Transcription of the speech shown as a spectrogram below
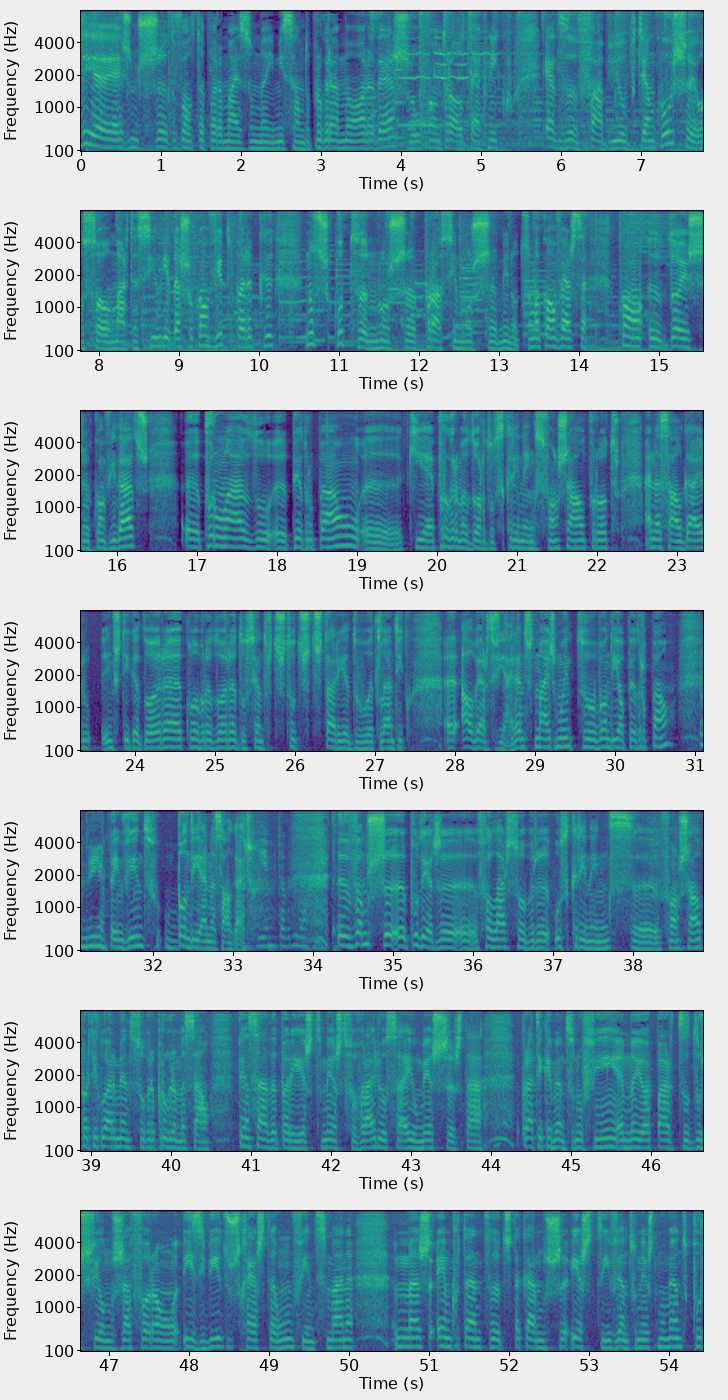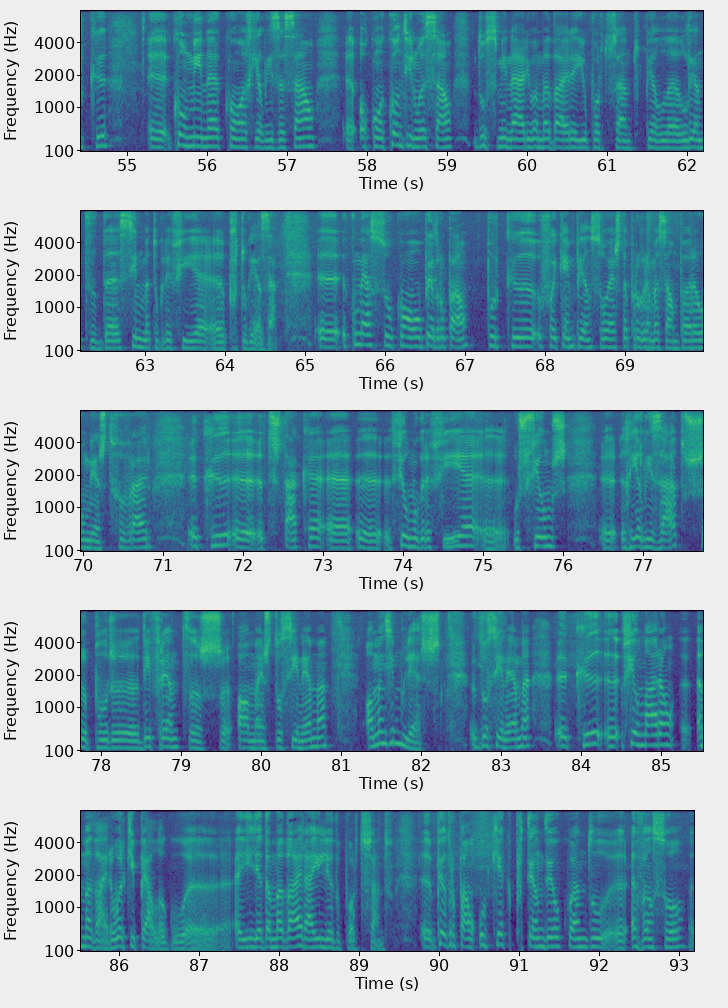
Bom dia, és-nos de volta para mais uma emissão do programa Hora 10. O controle técnico é de Fábio Betancourt. Eu sou Marta Cília. Deixo o convite para que nos escute nos próximos minutos. Uma conversa com eh, dois convidados. Eh, por um lado, eh, Pedro Pão, que é programador do Screenings Fonchal. Por outro, Ana Salgueiro, investigadora, colaboradora do Centro de Estudos de História do Atlântico, Alberto Vieira. Antes de mais, muito bom dia ao Pedro Pão. Bom dia. Bem-vindo. Bom dia, Ana Salgueiro. Bom dia, muito obrigada. Eh, vamos eh, poder eh, falar sobre o Screenings Fonchal, particularmente sobre a programação pensada para este mês de fevereiro. Eu sei, o mês está praticamente no fim, a maior parte dos filmes já foram exibidos, resta um fim de semana, mas é importante destacarmos este evento neste momento porque eh, culmina com a realização eh, ou com a continuação do seminário A Madeira e o Porto Santo pela lente da cinematografia eh, portuguesa. Começo com o Pedro Pão, porque foi quem pensou esta programação para o mês de fevereiro, que destaca a filmografia, os filmes realizados por diferentes homens do cinema homens e mulheres do cinema eh, que eh, filmaram eh, a Madeira, o arquipélago, a Ilha da Madeira, a Ilha do Porto Santo. Pedro Pão, o que é que pretendeu quando avançou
